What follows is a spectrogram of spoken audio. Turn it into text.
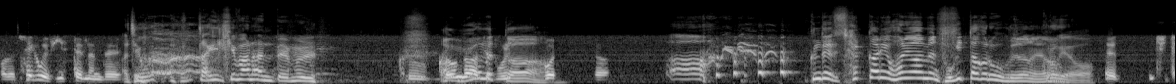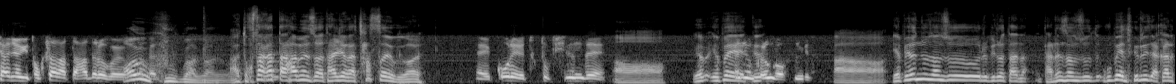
맞아, 체급이 비슷했는데 아 제가 자기 키만한 뱀을. 그 아, 그런 거한테 위험했다. 뭘 아. 근데 색깔이 화려하면 독 있다 그러고 그러잖아요. 그러게요. 지찬이 형이 독사 같다 하더라고요. 아유 약간, 그거 아유, 아유. 아 독사 같다 하면서 달려가 찼어요 그걸. 네, 꼬리를 툭툭 치는데 어. 옆, 옆에 그, 그런 거 없습니다. 아 옆에 현준 선수를 비롯한 다른 선수 후배들은 약간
